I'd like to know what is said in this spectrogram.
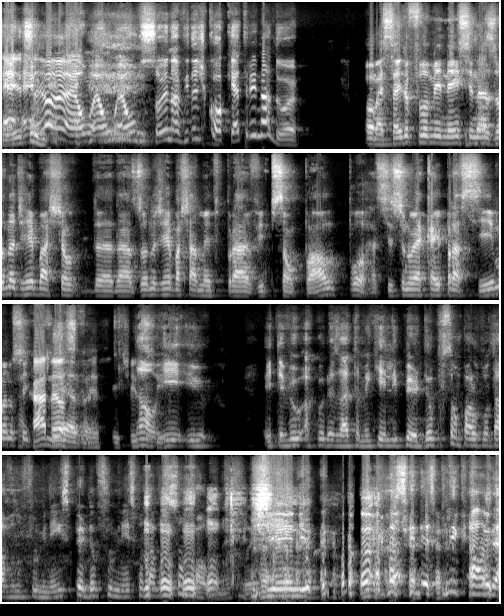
É, é um, é um- é um sonho na vida de qualquer treinador. Pô, mas sair do Fluminense Então, na zona de rebaixar, da- na zona de rebaixamento para vir para São Paulo, porra, se isso não é cair para cima, não sei o que, Ah, não. que é, velho. Não, e, e, e teve a curiosidade também que ele perdeu pro São Paulo quando tava no Fluminense, perdeu pro Fluminense quando tava no São Paulo, né? Foi Gênio. um negócio inexplicável.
